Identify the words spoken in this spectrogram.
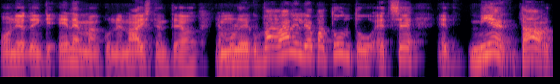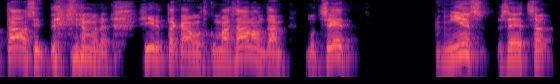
on jotenkin enemmän kuin ne naisten teot. Ja mulle niin välillä jopa tuntuu, että se, että mie, tämä on, tää on sitten semmoinen hirttäkää, mutta kun mä sanon tämän, mutta se, että mies, se, että sä,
